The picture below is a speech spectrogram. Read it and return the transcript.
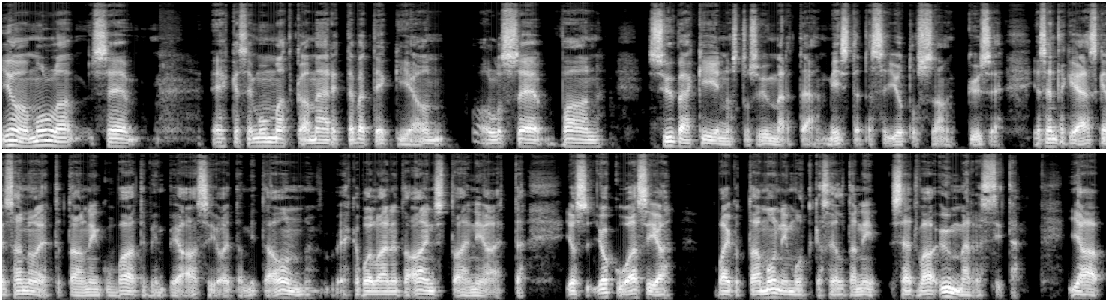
Joo, mulla se, ehkä se mun matkaa määrittävä tekijä on ollut se vaan syvä kiinnostus ymmärtää, mistä tässä jutussa on kyse. Ja sen takia äsken sanoin, että tämä on niin kuin vaativimpia asioita, mitä on. Ehkä voi lainata Einsteinia, että jos joku asia vaikuttaa monimutkaiselta, niin sä et vaan ymmärrä sitä. Ja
